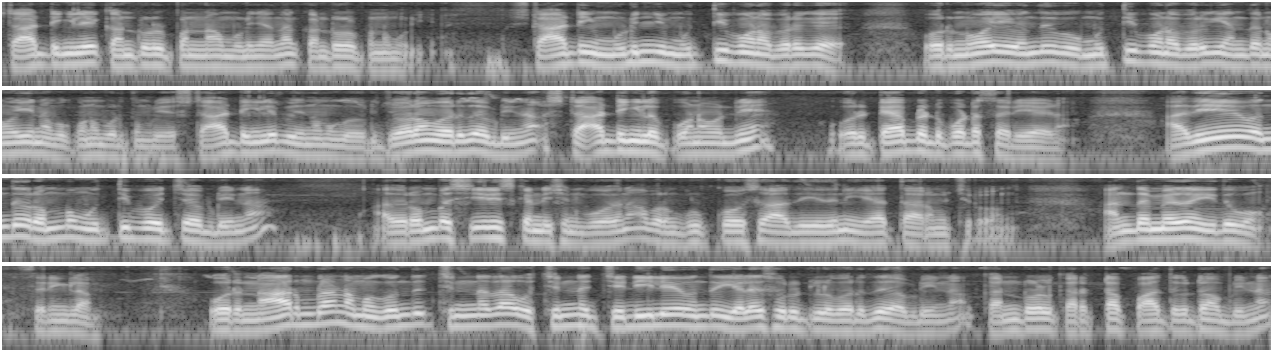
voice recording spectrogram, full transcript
ஸ்டார்டிங்லேயே கண்ட்ரோல் பண்ணால் முடிஞ்சால் தான் கண்ட்ரோல் பண்ண முடியும். ஸ்டார்டிங் முடிஞ்சு முத்தி போன பிறகு ஒரு நோய் வந்து முத்தி போன பிறகு எந்த நோயும் நம்ம குணப்படுத்த முடியாது. ஸ்டார்டிங்லேயே இப்போ நமக்கு ஒரு ஜுரம் வருது அப்படின்னா ஸ்டார்டிங்கில் போன உடனே ஒரு டேப்லெட் போட்டால் சரியாயிடும். அதே வந்து ரொம்ப முத்தி போச்சு அப்படின்னா அது ரொம்ப சீரியஸ் கண்டிஷன் போகுதுன்னா அப்புறம் குளுக்கோஸ் அது இதுன்னு ஏற்ற ஆரம்பிச்சிருவாங்க. அந்தமாரி தான் இதுவும் சரிங்களா? ஒரு நார்மலாக நமக்கு வந்து சின்னதாக ஒரு சின்ன செடியிலே வந்து இலை சுருட்டில் வருது அப்படின்னா கண்ட்ரோல் கரெக்டாக பார்த்துக்கிட்டோம் அப்படின்னா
